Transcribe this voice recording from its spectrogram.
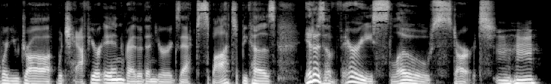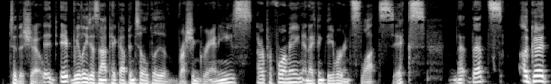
where you draw which half you're in rather than your exact spot because it is a very slow start. Mm-hmm to the show. It, it really does not pick up until the Russian grannies are performing, and I think they were in slot six. That, that's a good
